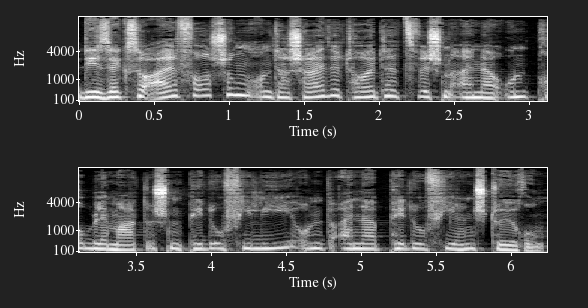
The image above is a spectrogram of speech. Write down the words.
Die Sexualforschung unterscheidet heute zwischen einer unproblematischen Pädophilie und einer pädophilen Störung.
